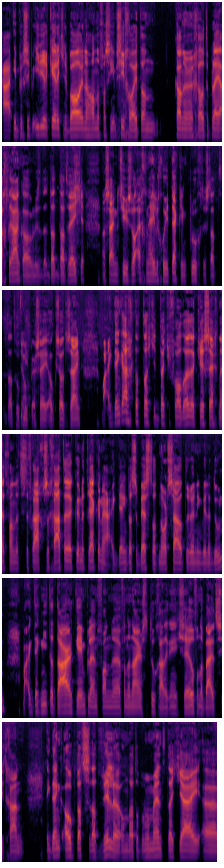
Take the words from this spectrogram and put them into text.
Ja, in principe iedere keer dat je de bal in de handen van CMC gooit, dan kan er een grote play achteraan komen. Dus dat, dat, dat weet je. Dan zijn de Chiefs wel echt een hele goede tackling ploeg. Dus dat, dat hoeft ja. niet per se ook zo te zijn. Maar ik denk eigenlijk dat, dat, je, dat je vooral, dat Chris zegt net van het is de vraag of ze gaten kunnen trekken. Nou ja, ik denk dat ze best wat North-South running willen doen. Maar ik denk niet dat daar het gameplan van, uh, van de Niners naartoe gaat. Ik denk dat je ze heel veel naar buiten ziet gaan. Ik denk ook dat ze dat willen, omdat op het moment dat jij uh,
